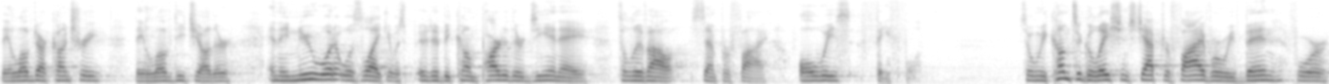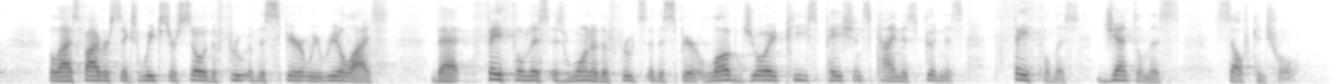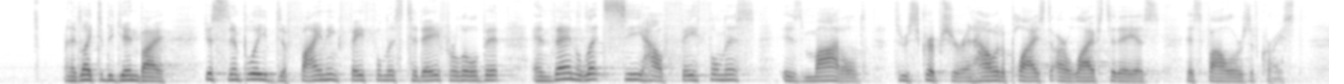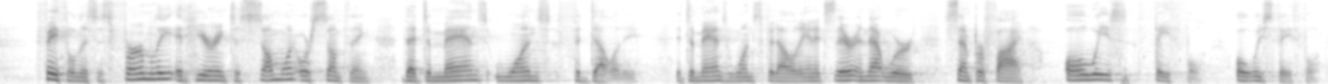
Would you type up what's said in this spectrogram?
They loved our country, they loved each other, and they knew what it was like. It, was, it had become part of their DNA to live out Semper Fi, always faithful. So when we come to Galatians chapter 5, where we've been for the last five or six weeks or so, the fruit of the Spirit, we realize that faithfulness is one of the fruits of the Spirit love, joy, peace, patience, kindness, goodness, faithfulness, gentleness, self control. And I'd like to begin by just simply defining faithfulness today for a little bit, and then let's see how faithfulness is modeled through Scripture and how it applies to our lives today as, as followers of Christ. Faithfulness is firmly adhering to someone or something that demands one's fidelity. It demands one's fidelity, and it's there in that word, semper fi, always faithful, always faithful.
